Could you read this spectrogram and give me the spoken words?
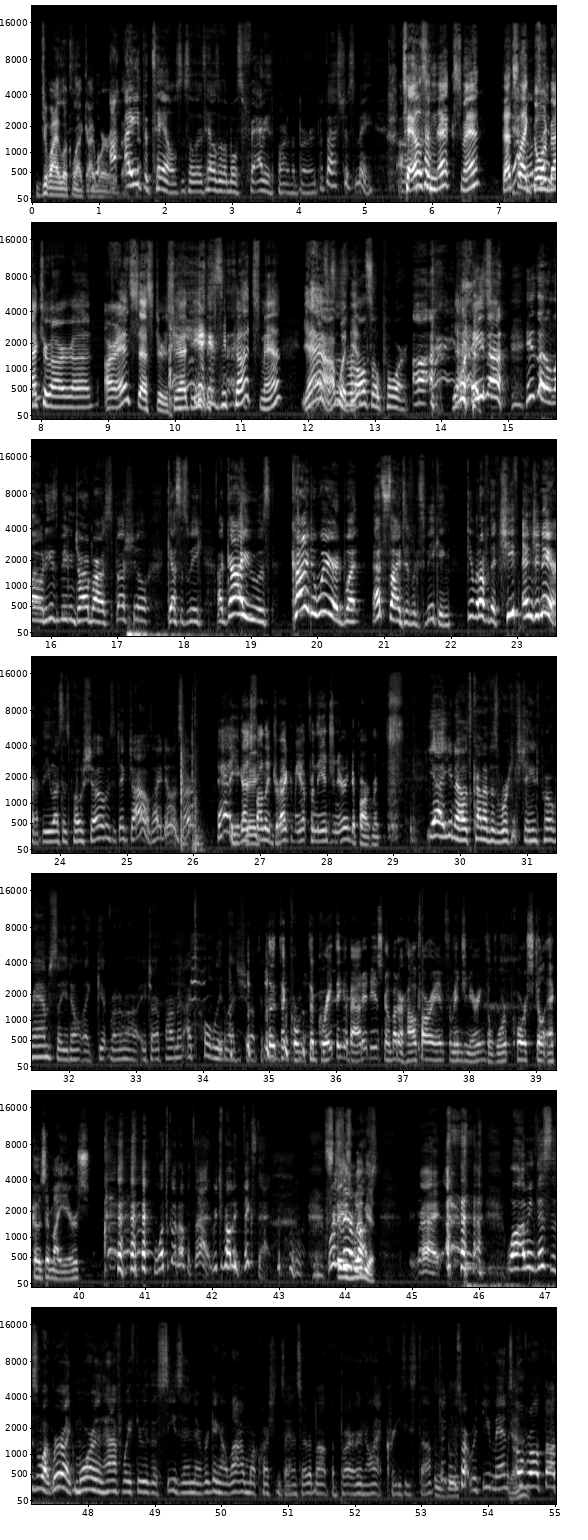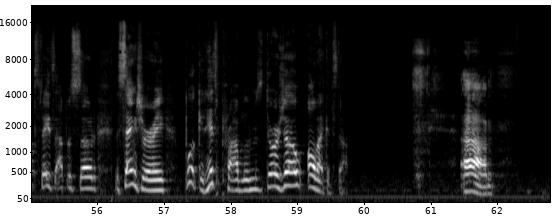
do I look like I Well, worry I, about I that? eat the tails, so the tails are the most fattiest part of the bird. But that's just me. Uh, tails and necks, man? That's Yeah, like that's going saying, back man. to our uh, our ancestors who had to eat the deep cuts, man. Yeah, I'm with were you. also poor. Uh, Yes. he's not. He's not alone. He's being joined by our special guest this week, a guy who is kind of weird, but that's scientifically speaking. Give it up for the chief engineer of the USS Post Show, Mr. Jake Giles. How you doing, sir? Yeah, you guys Big. finally dragged me up from the engineering department. Yeah, you know, it's kind of this work exchange program, so you don't like get run around our HR department. I totally glad you showed up The, today. the, gr- the great thing about it is, no matter how far I am from engineering, the warp core still echoes in my ears. What's going on with that? We should probably fix that. Where's Stays the with earmuffs? Right. well, I mean, this is what we're like more than halfway through the season, and we're getting a lot more questions answered about the bird and all that crazy stuff. Jake, we'll start with you, man. Just Mm-hmm. Yeah. overall thoughts today's episode, the sanctuary, book and his problems, Dorjo, all that good stuff. Um,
